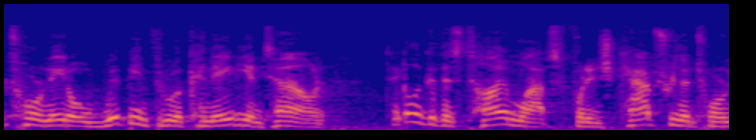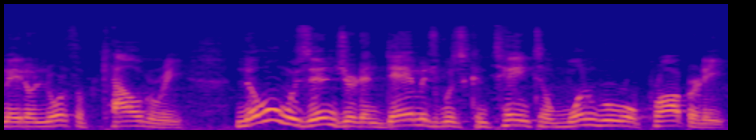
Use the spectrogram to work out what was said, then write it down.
Tornado whipping through a Canadian town. Take a look at this time lapse footage capturing the tornado north of Calgary. No one was injured and damage was contained to one rural property.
